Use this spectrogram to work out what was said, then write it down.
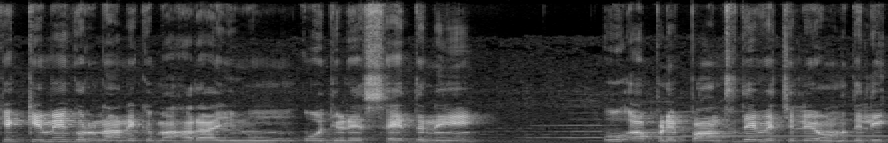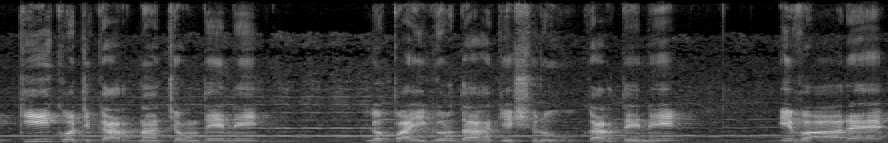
ਕਿ ਕਿਵੇਂ ਗੁਰੂ ਨਾਨਕ ਮਹਾਰਾਜ ਨੂੰ ਉਹ ਜਿਹੜੇ ਸਿੱਧ ਨੇ, ਉਹ ਆਪਣੇ ਪੰਥ ਦੇ ਵਿੱਚ ਲਿਆਉਣ ਦੇ ਲਈ ਕੀ ਕੁਝ ਕਰਨਾ ਚਾਹੁੰਦੇ ਨੇ। ਲੋ ਭਾਈ ਗੁਰਦਾਸ ਜੀ ਸ਼ੁਰੂ ਕਰਦੇ ਨੇ। ਇਹ ਵਾਰ ਹੈ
